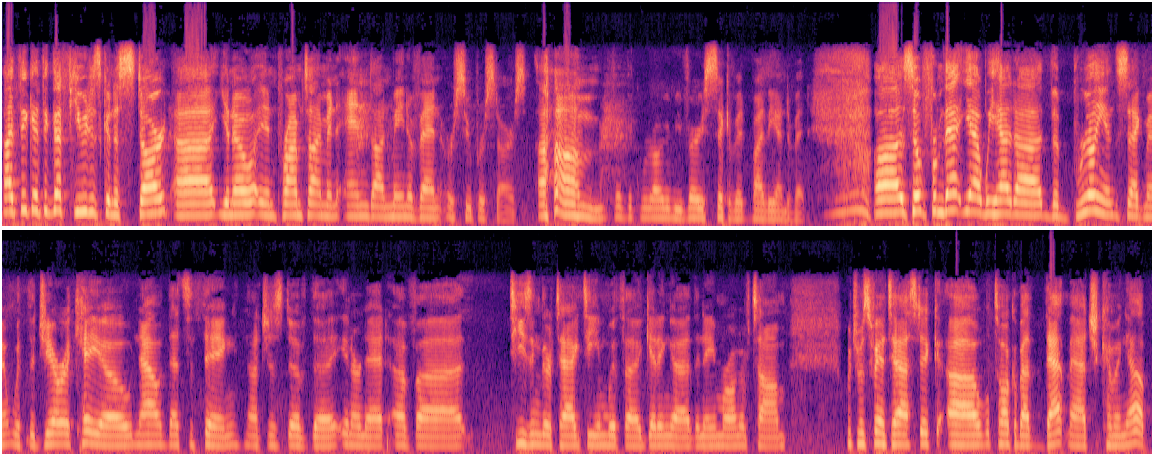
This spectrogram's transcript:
I think I think that feud is going to start, uh, you know, in prime time and end on main event or superstars. Um, I think we're all going to be very sick of it by the end of it. Uh, so from that, yeah, we had uh, the brilliant segment with the Jericho. Now that's a thing, not just of the internet of uh, teasing their tag team with uh, getting uh, the name wrong of Tom which was fantastic. Uh, we'll talk about that match coming up.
